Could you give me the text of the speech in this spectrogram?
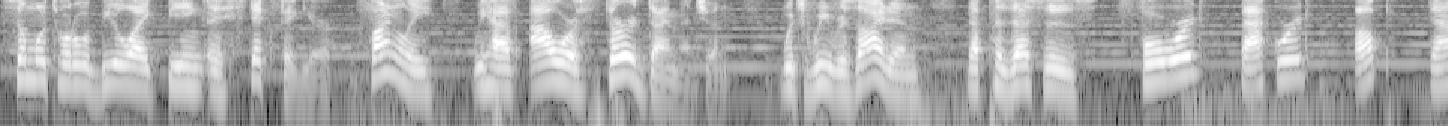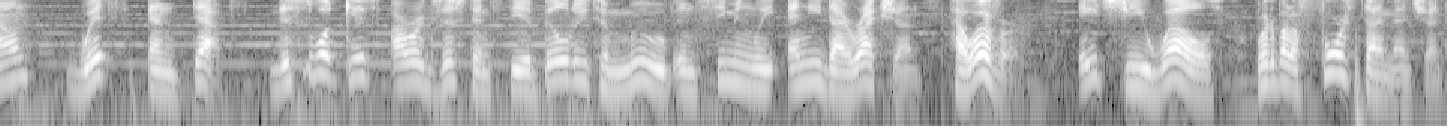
Similar to what would be like being a stick figure. Finally, we have our third dimension, which we reside in, that possesses forward, backward, up, down, width, and depth. This is what gives our existence the ability to move in seemingly any direction. However, H.G. Wells wrote about a fourth dimension,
